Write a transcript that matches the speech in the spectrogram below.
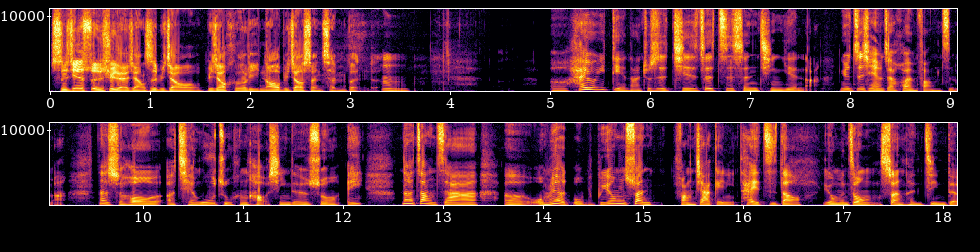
时间顺序来讲是比较比较合理，然后比较省成本的。嗯，呃，还有一点呢、就是其实这自身经验呐、因为之前有在换房子嘛，那时候呃前屋主很好心的就说，诶，那这样子啊，呃，我没有，我不用算房价给你，他也知道，因为我们这种算很精的，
